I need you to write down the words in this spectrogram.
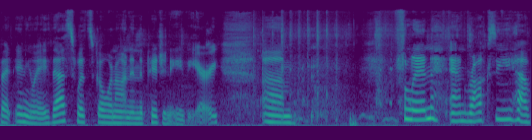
But anyway, that's what's going on in the pigeon aviary. Um, Flynn and Roxy have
